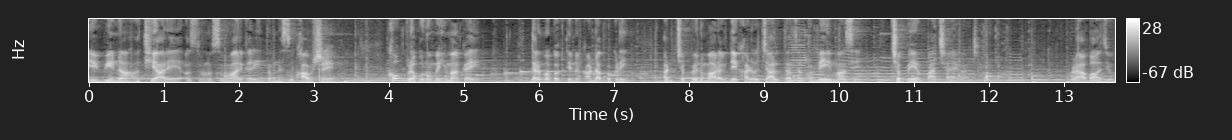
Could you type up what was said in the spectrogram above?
એ વિના હથિયારે અસ્ત્રોનો સંહાર કરી તમને સુખ આવશે ખૂબ પ્રભુનો મહિમા કહી ધર્મ ભક્તિના કાંડા પકડી અને છપ્પૈનો માર્ગ દેખાડ્યો. ચાલતા ચાલતા બે માસે છપ્પૈયા પાછા આવ્યા છે. પણ આ બાજુ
